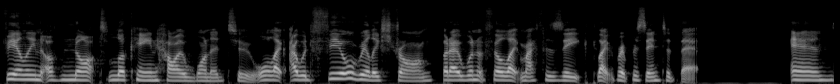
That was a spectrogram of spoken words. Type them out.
feeling of not looking how I wanted to, or like I would feel really strong, but I wouldn't feel like my physique like represented that. And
